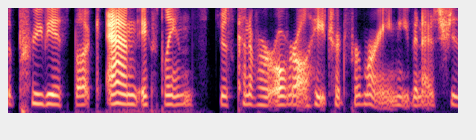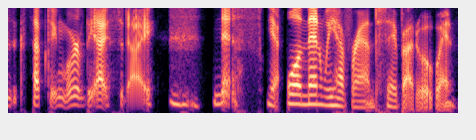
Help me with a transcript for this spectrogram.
the previous book and explains just kind of her overall hatred for Moiraine, even as she's accepting more of the Aes Sedai mm-hmm. ness. Yeah. Well, and then we have Rand say bye to Egwene,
